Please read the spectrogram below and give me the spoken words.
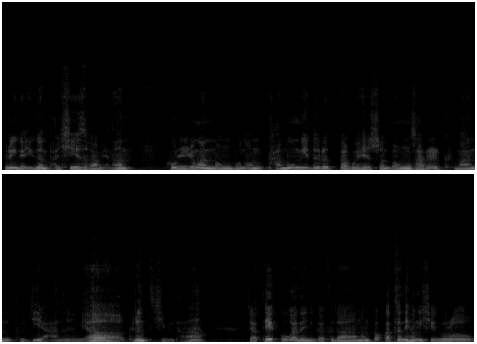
그러니까 이건 다시 해석하면은 훌륭한 농부는 가뭄이 들었다고 해서 농사를 그만두지 않으며 그런 뜻입니다. 자, 대꾸가 되니까 그 다음은 똑같은 형식으로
